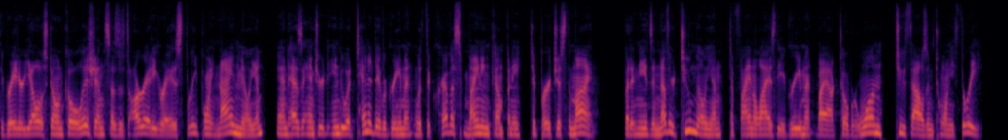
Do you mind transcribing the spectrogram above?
The Greater Yellowstone Coalition says it's already raised 3.9 million and has entered into a tentative agreement with the Crevice Mining Company to purchase the mine, but it needs another 2 million to finalize the agreement by October 1, 2023.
